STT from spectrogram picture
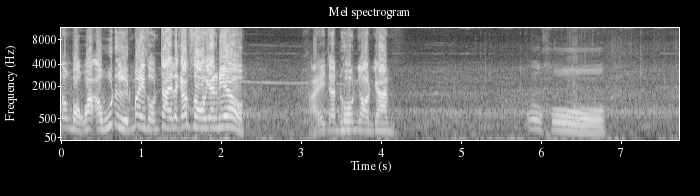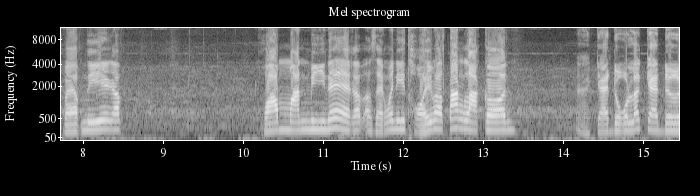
ต้องบอกว่าอาวุธอื่นไม่สนใจเลยครับศอกอย่างเดียว ใครจะโดนก่อนกัน โอ้โห แบบนี้ครับ ความมันมีแน่ครับเอาแสงมณีถอยมาตั้งหลักก่อนอ่าแกโดนแล้วแกเดิน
